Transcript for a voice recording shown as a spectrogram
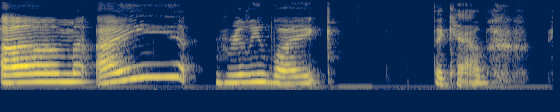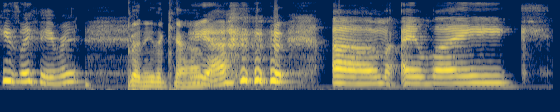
um, I really like the cab. He's my favorite. Benny the Cab. Yeah. um, I like.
